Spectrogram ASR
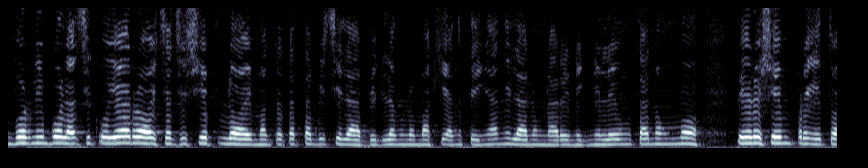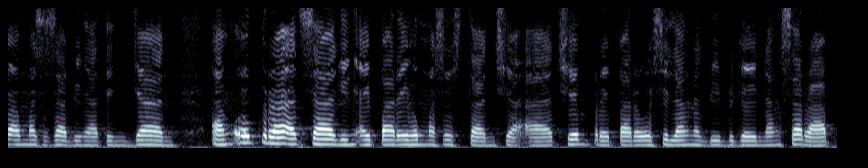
Bornibol at si Kuya Royce at si Chef Loy, magkakatabi sila, biglang lumaki ang tinga nila nung narinig nila yung tanong mo. Pero syempre ito ang masasabi natin dyan. Ang okra at saging ay parehong masustansya at syempre pareho silang nagbibigay ng sarap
